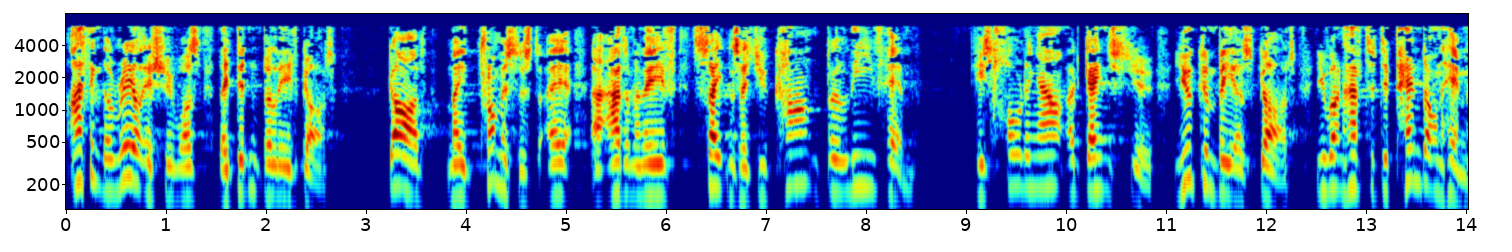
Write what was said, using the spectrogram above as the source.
I think the real issue was they didn't believe God. God made promises to uh, Adam and Eve. Satan said, You can't believe him. He's holding out against you. You can be as God. You won't have to depend on Him.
